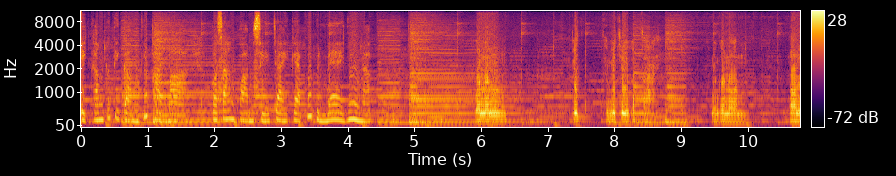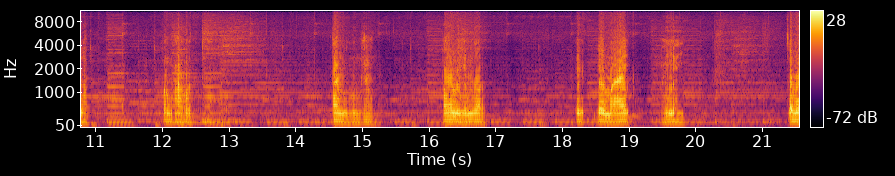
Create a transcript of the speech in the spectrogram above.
อีกทั้งพฤติกรรมที่ผ่านมา ก็สร้างความเสียใจแก่ผู้เป็นแม่ยิ่งนัก วันนั้นไปไปเจอกับตาย มันก็นอนนอนหลับรองเท้าตั้งอยู่ข้างๆตอนนั้นไปเห็นก็ได้ไม้ไม้ใหญ่ จะมา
